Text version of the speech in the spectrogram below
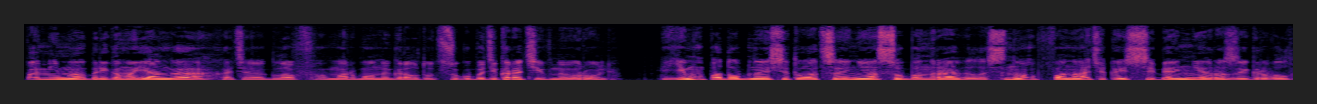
помимо Бригама Янга, хотя глав Мормон играл тут сугубо декоративную роль. Ему подобная ситуация не особо нравилась, но фанатика из себя не разыгрывал.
